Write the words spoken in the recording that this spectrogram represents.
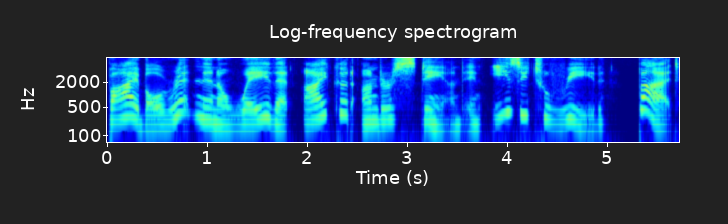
Bible written in a way that I could understand and easy to read, but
